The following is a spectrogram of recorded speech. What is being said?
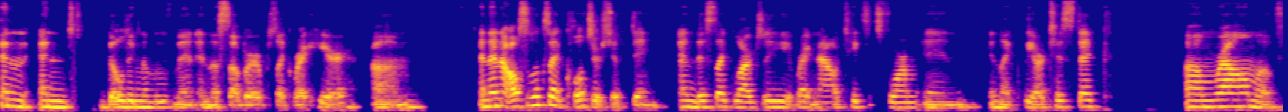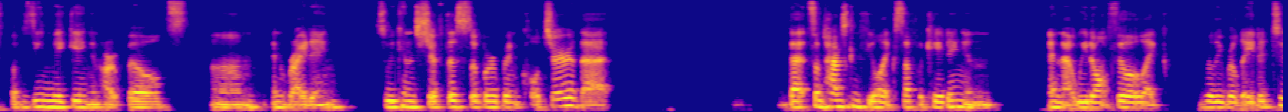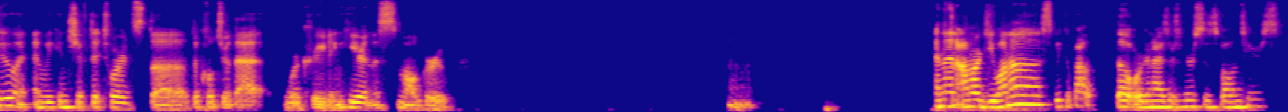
and, and building the movement in the suburbs, like right here. Um, and then it also looks like culture shifting. And this like largely right now takes its form in, in like the artistic um, realm of, of zine making and art builds um, and writing. So we can shift this suburban culture that that sometimes can feel like suffocating and and that we don't feel like really related to and, and we can shift it towards the the culture that we're creating here in this small group. Uh, and then Amr, do you want to speak about the organizers versus volunteers?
